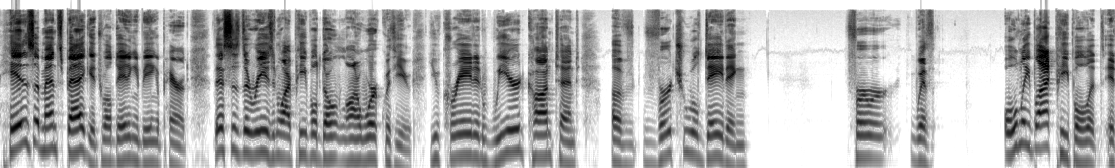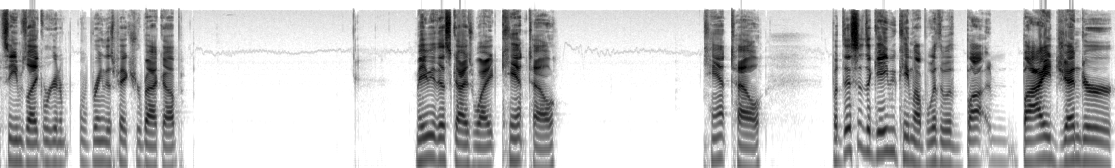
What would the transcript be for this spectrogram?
his immense baggage while dating and being a parent. This is the reason why people don't want to work with you. You created weird content of virtual dating for with only black people. It, it seems like we're gonna bring this picture back up. Maybe this guy's white. Can't tell. Can't tell. But this is the game you came up with with bi, bi gender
